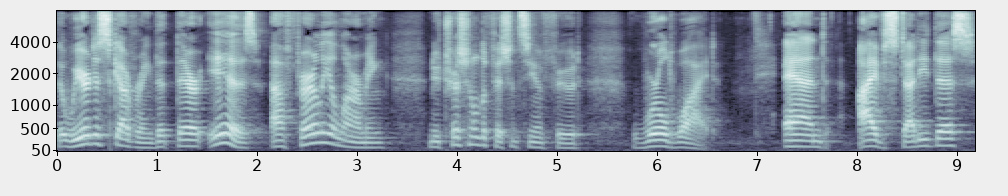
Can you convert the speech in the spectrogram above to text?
that we are discovering that there is a fairly alarming nutritional deficiency in food worldwide. And I've studied this,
